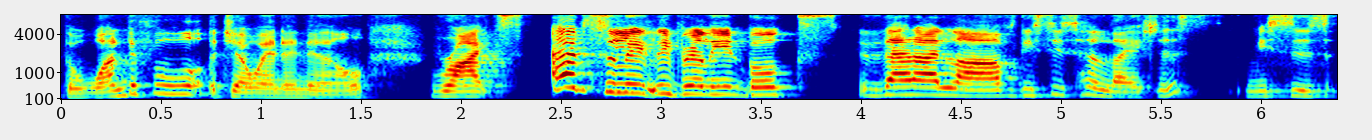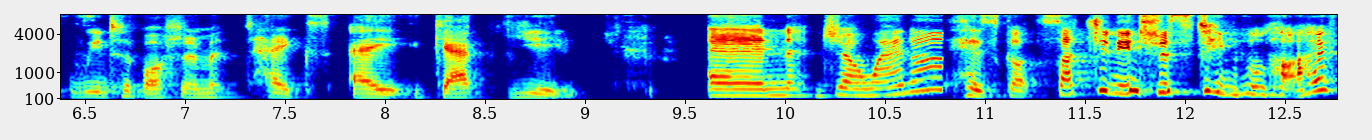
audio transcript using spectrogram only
The wonderful Joanna Nell writes absolutely brilliant books that I love. This is her latest. Mrs. Winterbottom takes a gap year. And Joanna has got such an interesting life.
